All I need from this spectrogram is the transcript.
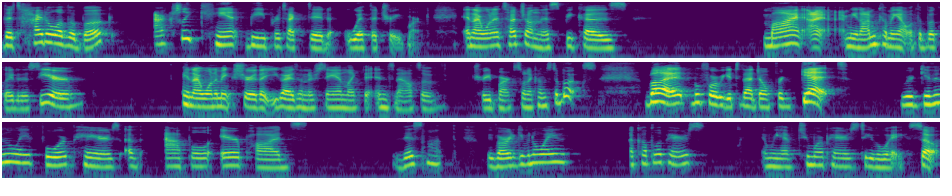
the title of a book actually can't be protected with a trademark. And I want to touch on this because my I, I mean I'm coming out with a book later this year and I want to make sure that you guys understand like the ins and outs of trademarks when it comes to books. But before we get to that, don't forget we're giving away four pairs of Apple AirPods this month. We've already given away a couple of pairs and we have two more pairs to give away. So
